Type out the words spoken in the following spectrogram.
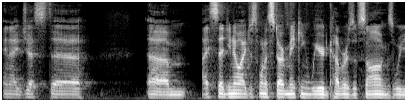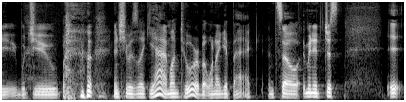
and I just uh, um, I said, you know, I just want to start making weird covers of songs. We would you? and she was like, Yeah, I'm on tour, but when I get back, and so I mean, it just it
